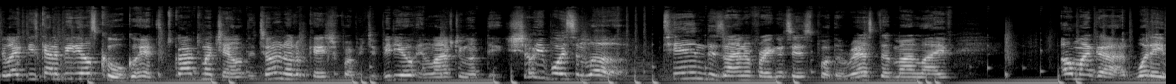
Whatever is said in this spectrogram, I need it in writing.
If you like these kind of videos, cool. Go ahead and subscribe to my channel to turn on notifications for future video and live stream updates. Show your boy some love. 10 designer fragrances for the rest of my life. Oh my God, what a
